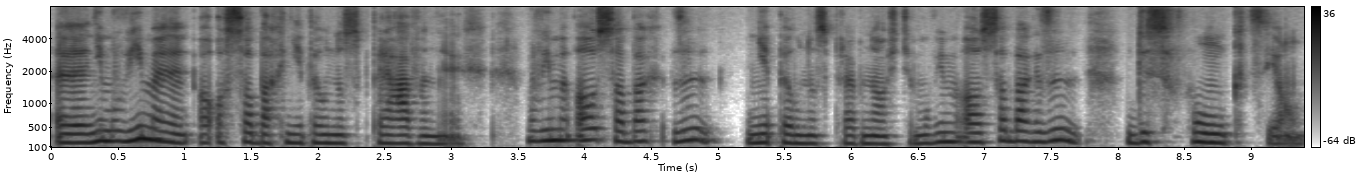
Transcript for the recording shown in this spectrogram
E, nie mówimy o osobach niepełnosprawnych, mówimy o osobach z niepełnosprawnością, mówimy o osobach z dysfunkcją.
